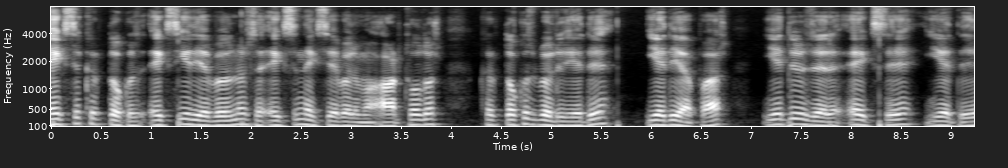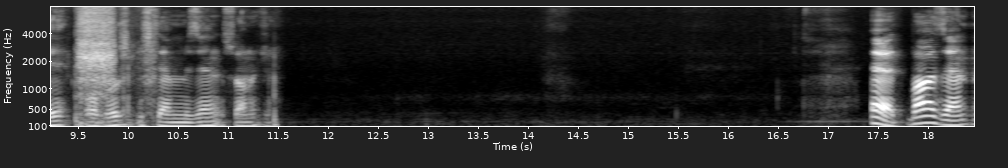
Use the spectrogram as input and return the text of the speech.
Eksi 49 eksi 7'ye bölünürse eksinin eksiye bölümü artı olur. 49 bölü 7 7 yapar. 7 üzeri eksi 7 olur işlemimizin sonucu. Evet bazen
